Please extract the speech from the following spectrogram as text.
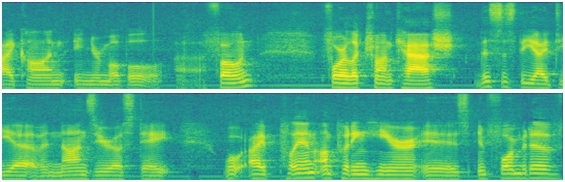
icon in your mobile uh, phone for Electron Cash, this is the idea of a non-zero state. What I plan on putting here is informative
